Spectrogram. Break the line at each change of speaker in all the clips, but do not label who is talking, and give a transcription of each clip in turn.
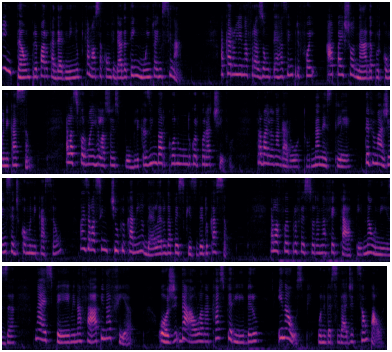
Então, prepara o caderninho porque a nossa convidada tem muito a ensinar. A Carolina Frazon Terra sempre foi apaixonada por comunicação. Ela se formou em relações públicas e embarcou no mundo corporativo. Trabalhou na Garoto, na Nestlé, teve uma agência de comunicação, mas ela sentiu que o caminho dela era o da pesquisa e da educação. Ela foi professora na FECAP, na Unisa, na SPM, na FAP e na FIA. Hoje dá aula na Casper Libero e na USP, Universidade de São Paulo.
